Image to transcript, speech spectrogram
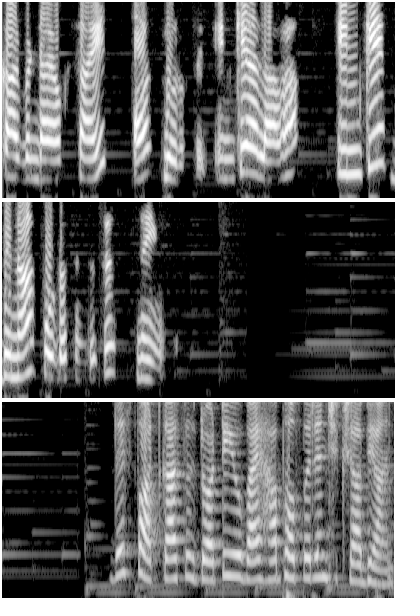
कार्बन डाइऑक्साइड और क्लोरोफिल इनके अलावा इनके बिना फोटोसिंथेसिस नहीं होता। This podcast is brought you by Hubhopper Shiksha Abhiyan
